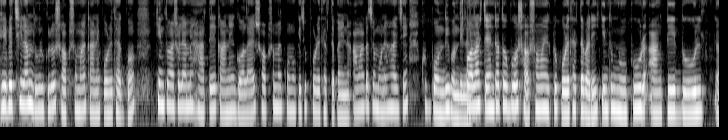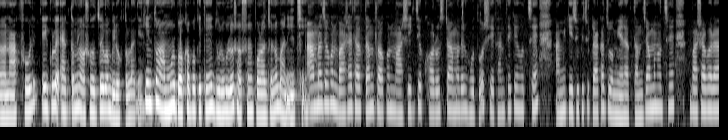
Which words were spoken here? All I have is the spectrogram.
ভেবেছিলাম দুলগুলো সব সময় কানে পরে থাকব, কিন্তু আসলে আমি হাতে, কানে, গলায় সব সময় কোনো কিছু পরে থাকতে পারি না। আমার কাছে মনে হয় যে খুব বন্দি বন্দি গলার চেনটা তবুও সবসময় একটু পরে থাকতে পারি, কিন্তু নূপুর, আংটি, দুল নাকফুল এইগুলো একদমই অসহ্য এবং বিরক্ত লাগে। কিন্তু আম্মুর বকাবকিতে দুলগুলো সবসময় পরার জন্য বানিয়েছি। আমরা যখন বাসায় থাকতাম, তখন মাসিক যে খরচটা আমাদের হতো, সেখান থেকে হচ্ছে আমি কিছু কিছু টাকা জমিয়ে রাখতাম। যেমন হচ্ছে বাসা ভাড়া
